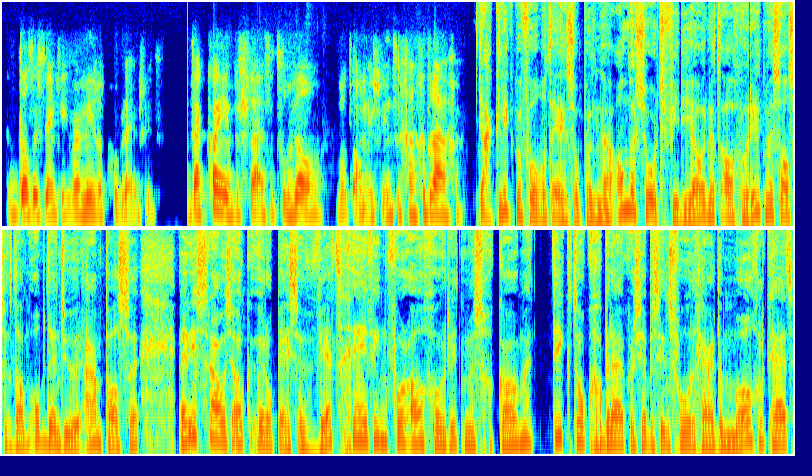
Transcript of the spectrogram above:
Dat is denk ik waar meer het probleem zit. Daar kan je besluiten toch wel wat anders in te gaan gedragen. Ja, klik bijvoorbeeld eens op een ander soort video en het algoritme zal zich dan op den duur aanpassen. Er is trouwens ook Europese wetgeving voor algoritmes gekomen. TikTok-gebruikers hebben sinds vorig jaar de mogelijkheid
